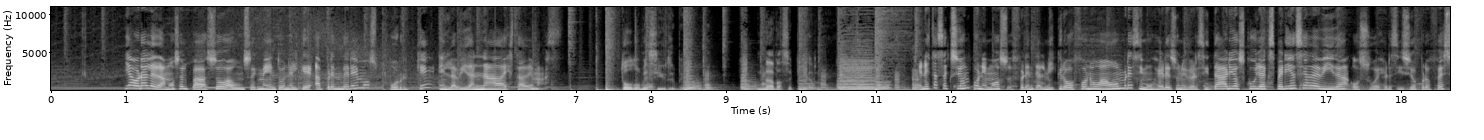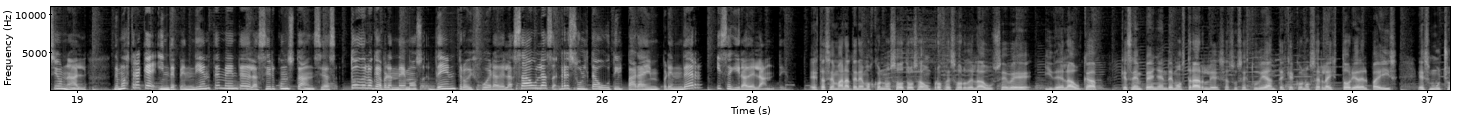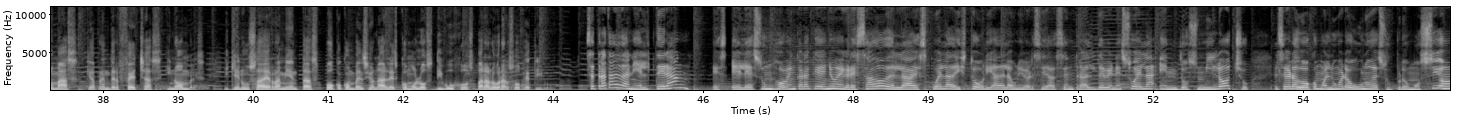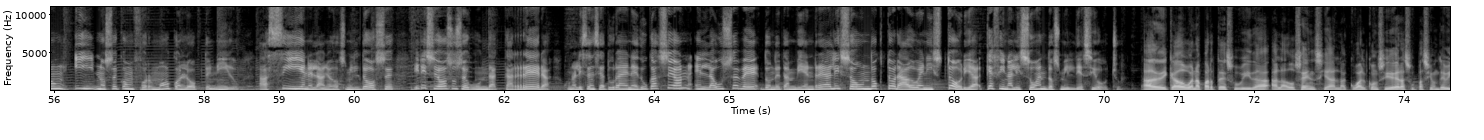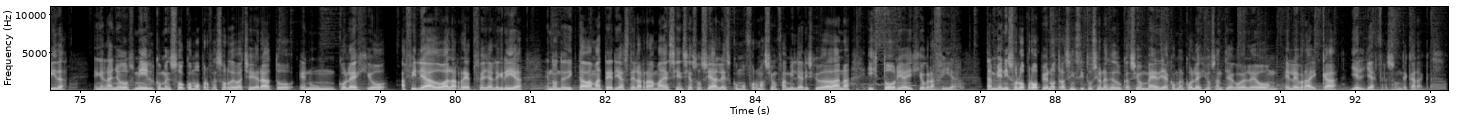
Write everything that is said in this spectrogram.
Y ahora le damos el paso a un segmento en el que aprenderemos por qué en la vida nada está de más. Todo me sirve, nada se pierde. En esta sección ponemos frente al micrófono a hombres y mujeres universitarios cuya experiencia de vida o su ejercicio profesional demuestra que independientemente de las circunstancias, todo lo que aprendemos dentro y fuera de las aulas resulta útil para emprender y seguir adelante. Esta semana tenemos con nosotros a un profesor de la UCB y de la UCAP que se empeña en demostrarles a sus estudiantes que conocer la historia del país es mucho más que aprender fechas y nombres, y quien usa herramientas poco convencionales como los dibujos para lograr su objetivo. Se trata de Daniel Terán. Es, él es un joven caraqueño egresado de la Escuela de Historia de la Universidad Central de Venezuela en 2008. Él se graduó como el número uno de su promoción y no se conformó con lo obtenido. Así, en el año 2012, inició su segunda carrera, una licenciatura en educación en la UCB, donde también realizó un doctorado en historia que finalizó en 2018. Ha dedicado buena parte de su vida a la docencia, la cual considera su pasión de vida. En el año 2000 comenzó como profesor de bachillerato en un colegio afiliado a la red Fe y Alegría, en donde dictaba materias de la rama de ciencias sociales como formación familiar y ciudadana, historia y geografía. También hizo lo propio en otras instituciones de educación media como el Colegio Santiago de León, el Hebraica y el Jefferson de Caracas.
